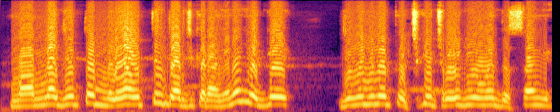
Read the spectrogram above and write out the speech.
ਮਾਮਲਾ ਜੇ ਤੋਂ ਮਿਲਿਆ ਉੱਤੇ ਦਰਜ ਕਰਾਂਗੇ ਨਾ ਜੀ ਅੱਗੇ ਜਿਵੇਂ ਜਿਵੇਂ ਪੁੱਛ ਕੇ ਹੋਏਗੀ ਉਵੇਂ ਦੱਸਾਂਗੇ।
